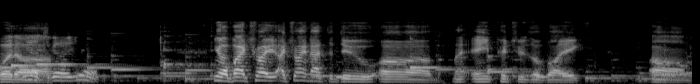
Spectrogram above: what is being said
but yeah, it's uh, a good idea. you know, but I try I try not to do uh any pictures of like um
